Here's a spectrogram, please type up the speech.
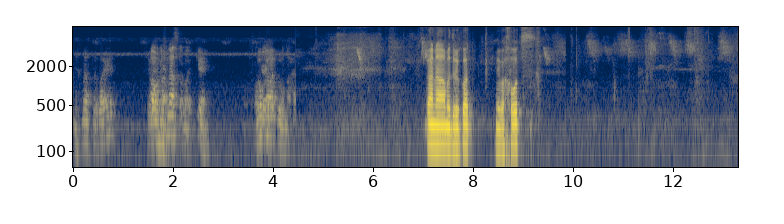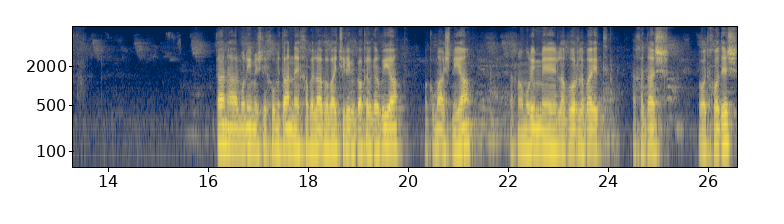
נכנס לבית. אה, הוא נכנס לבית. כן. לא אוקיי. קרה כלום. כאן המדרגות מבחוץ. כאן האלמונים השליכו מטען חבלה בבית שלי בבאקה אל-גרבייה, בקומה השנייה. אנחנו אמורים אה, לעבור לבית החדש בעוד חודש,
